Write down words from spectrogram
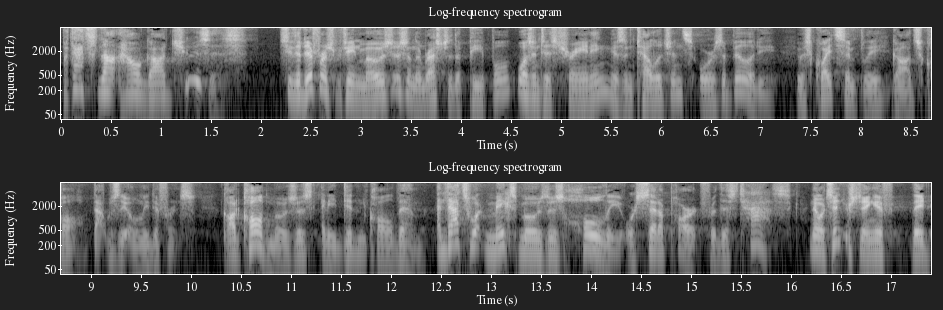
But that's not how God chooses. See, the difference between Moses and the rest of the people wasn't his training, his intelligence, or his ability. It was quite simply God's call. That was the only difference. God called Moses and he didn't call them. And that's what makes Moses holy or set apart for this task. Now, it's interesting if they'd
